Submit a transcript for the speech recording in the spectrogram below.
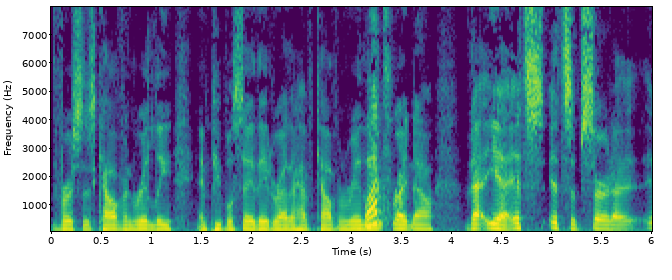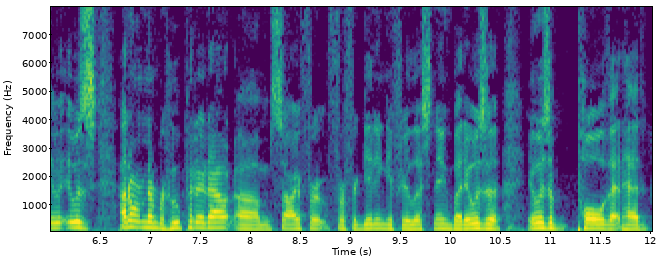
versus Calvin Ridley, and people say they'd rather have Calvin Ridley what? right now. That yeah, it's it's absurd. I, it, it, was I don't remember who put it out. Um, sorry for, for forgetting if you're listening, but it was a it was a poll that had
